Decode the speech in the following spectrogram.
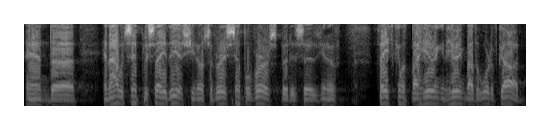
And uh, and I would simply say this. You know, it's a very simple verse, but it says, you know, faith cometh by hearing, and hearing by the word of God.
